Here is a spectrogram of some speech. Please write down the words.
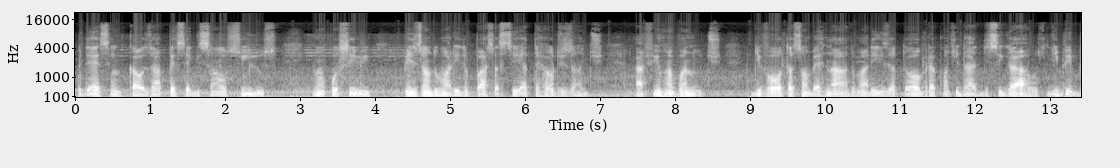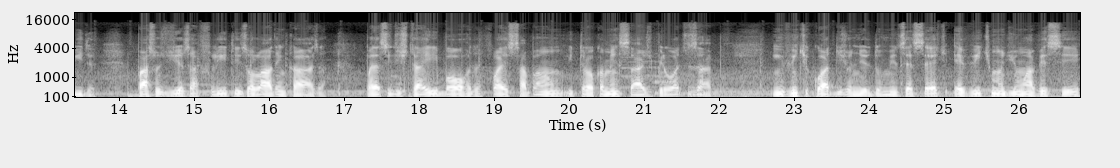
pudessem causar perseguição aos filhos e uma possível prisão do marido passa a ser aterrorizante, afirma Vanucci. De volta a São Bernardo, Marisa dobra a quantidade de cigarros e de bebida. Passa os dias aflita e isolada em casa. Para se distrair, borda, faz sabão e troca mensagem pelo WhatsApp. Em 24 de janeiro de 2017, é vítima de um AVC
